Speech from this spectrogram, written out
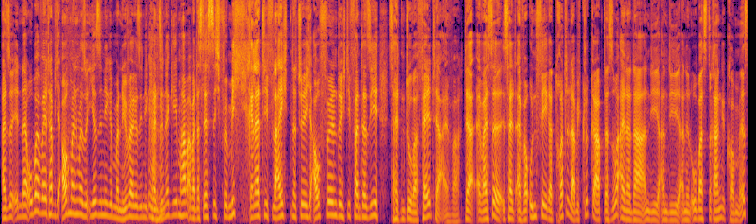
Also in der Oberwelt habe ich auch manchmal so irrsinnige Manöver gesehen, die keinen mhm. Sinn ergeben haben, aber das lässt sich für mich relativ leicht natürlich auffüllen durch die Fantasie. Ist halt ein doofer Feldherr einfach. Der, äh, weißt du, ist halt einfach unfähiger Trottel. Da habe ich Glück gehabt, dass so einer da an die, an die, an den obersten Rang gekommen ist.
